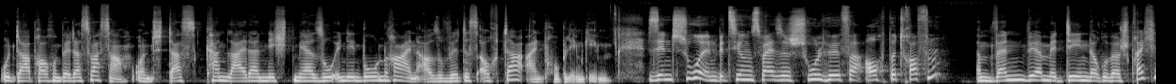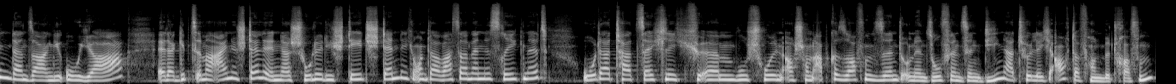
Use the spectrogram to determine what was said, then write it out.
und da brauchen wir das Wasser. Und das kann leider nicht mehr so in den Boden rein. Also wird es auch da ein Problem geben. Sind Schulen bzw. Schulhöfe auch betroffen? Ähm, wenn wir mit denen darüber sprechen, dann sagen die, oh ja, äh, da gibt's immer eine Stelle in der Schule, die steht ständig unter Wasser, wenn es regnet. Oder tatsächlich, ähm, wo Schulen auch schon abgesoffen sind. Und insofern sind die natürlich auch davon betroffen,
